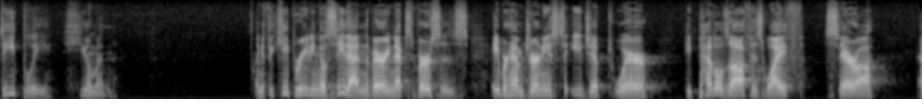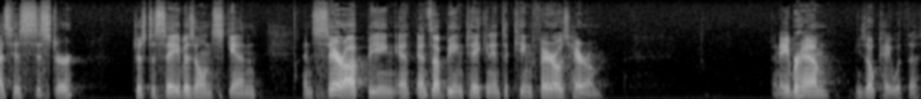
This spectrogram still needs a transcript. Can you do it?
deeply human. And if you keep reading, you'll see that in the very next verses. Abraham journeys to Egypt where he peddles off his wife, Sarah, as his sister, just to save his own skin. And Sarah being, ends up being taken into King Pharaoh's harem. And Abraham, he's okay with this.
